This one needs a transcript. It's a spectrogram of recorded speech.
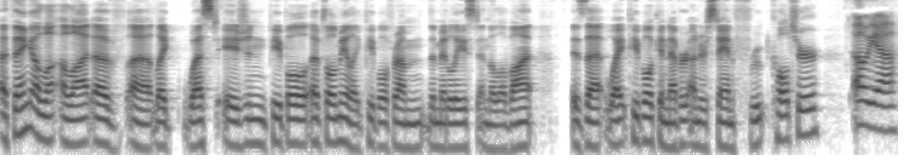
a thing a lot, a lot of uh, like West Asian people have told me, like people from the Middle East and the Levant, is that white people can never understand fruit culture Oh yeah.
